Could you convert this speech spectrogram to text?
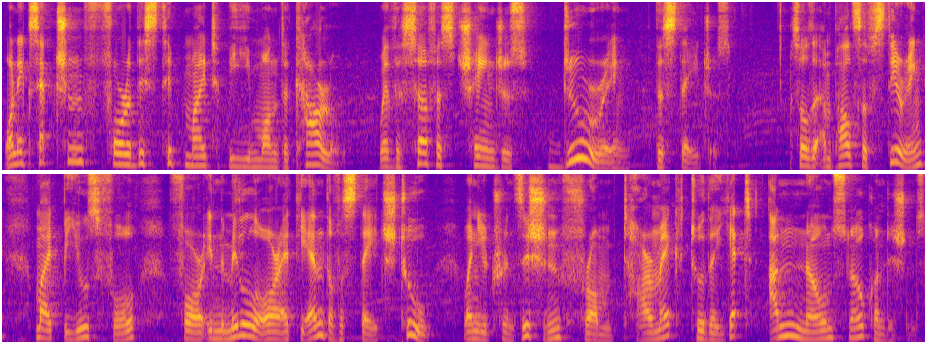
One exception for this tip might be Monte Carlo, where the surface changes during the stages. So the impulsive steering might be useful for in the middle or at the end of a stage too, when you transition from tarmac to the yet unknown snow conditions,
